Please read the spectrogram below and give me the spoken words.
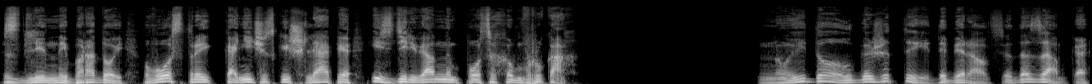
с длинной бородой, в острой конической шляпе и с деревянным посохом в руках. «Ну и долго же ты добирался до замка,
